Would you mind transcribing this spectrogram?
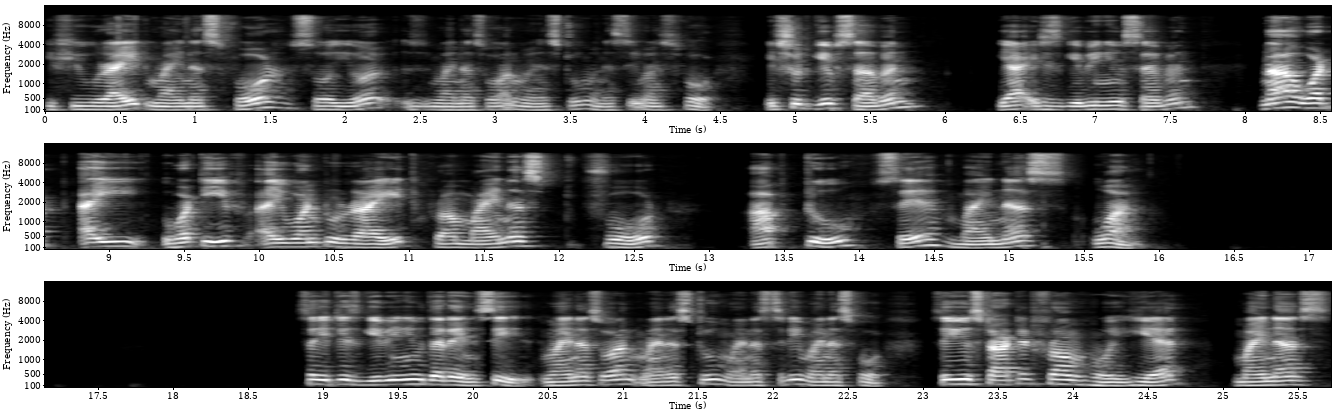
if you write minus 4 so your minus 1 minus 2 minus 3 minus 4 it should give 7 yeah it is giving you 7 now what i what if i want to write from minus 4 up to say minus 1 so it is giving you the range. See minus 1 minus 2 minus 3 minus 4 so you started from here minus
